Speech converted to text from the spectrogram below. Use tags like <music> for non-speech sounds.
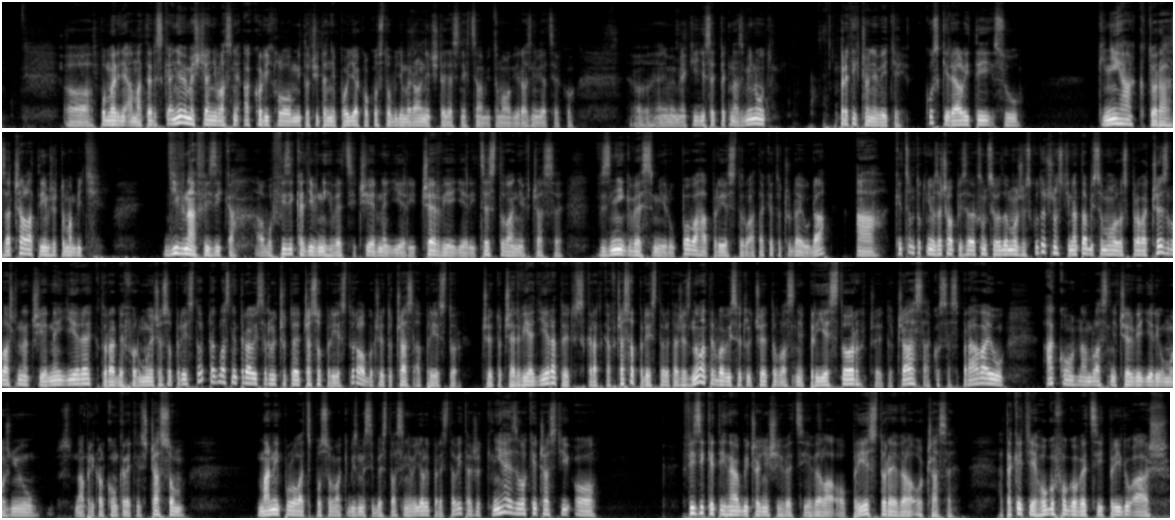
uh, pomerne amatérske a neviem ešte ani vlastne ako rýchlo mi to čítanie pôjde a koľko z toho budeme reálne čítať, asi nechcem, aby to malo výrazne viac ako uh, ja neviem, nejakých 10-15 minút. Pre tých, čo neviete, Kusky reality sú kniha, ktorá začala tým, že to má byť divná fyzika, alebo fyzika divných vecí, čierne diery, červie diery, cestovanie v čase, vznik vesmíru, povaha priestoru a takéto čuda júda. A keď som tú knihu začal písať, tak som si uvedomil, že v skutočnosti na to, aby som mohol rozprávať, čo je zvláštne na čiernej diere, ktorá deformuje časopriestor, tak vlastne treba vysvetliť, čo to je časopriestor, alebo čo je to čas a priestor. Čo je to červia diera, to je skratka v časopriestore, takže znova treba vysvetliť, čo je to vlastne priestor, čo je to čas, ako sa správajú, ako nám vlastne červie diery umožňujú napríklad konkrétne s časom manipulovať spôsobom, aký by sme si bez toho asi nevedeli predstaviť. Takže kniha je z veľkej časti o fyzike tých najobyčajnejších vecí je veľa o priestore, veľa o čase. A také tie hogofogo veci prídu až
